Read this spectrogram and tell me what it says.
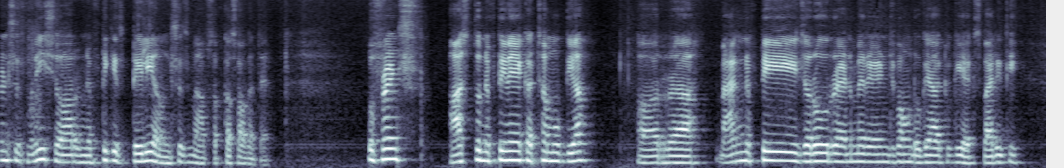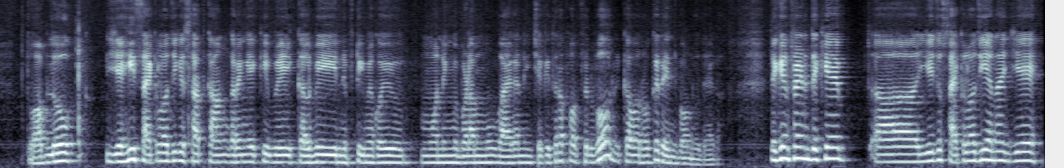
फ्रेंड्स इस मनीष और निफ्टी की डेली एनालिसिस में आप सबका स्वागत है। तो फ्रेंड्स आज तो निफ्टी ने एक अच्छा मूव दिया और बैंक निफ्टी ज़रूर एंड में रेंज बाउंड हो गया क्योंकि एक्सपायरी थी। तो अब लोग यही साइकोलॉजी के साथ काम करेंगे कि भाई कल भी निफ्टी में कोई मॉर्निंग में बड़ा मूव आएगा नीचे की तरफ़ और फिर वो रिकवर होकर रेंज बाउंड हो जाएगा। लेकिन फ्रेंड देखिए ये जो साइकोलॉजी है ना, ये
